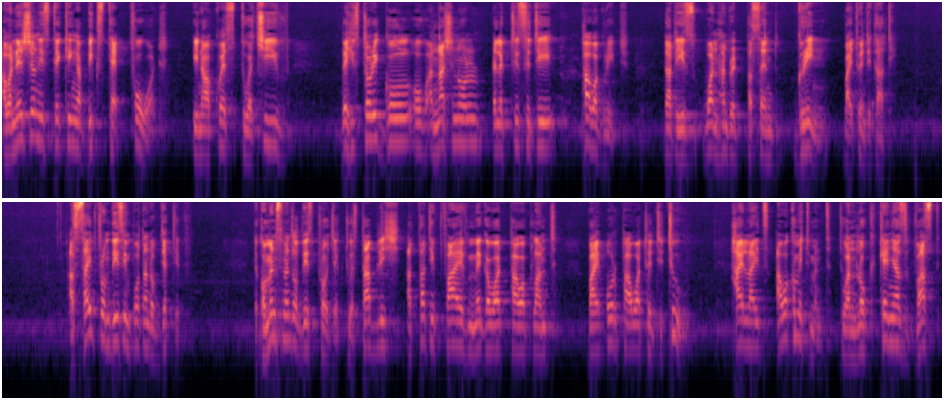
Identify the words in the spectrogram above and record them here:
Our nation is taking a big step forward in our quest to achieve the historic goal of a national electricity power grid that is 100% green by 2030. Aside from this important objective, the commencement of this project to establish a 35 megawatt power plant by Orpower 22 highlights our commitment to unlock Kenya's vast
